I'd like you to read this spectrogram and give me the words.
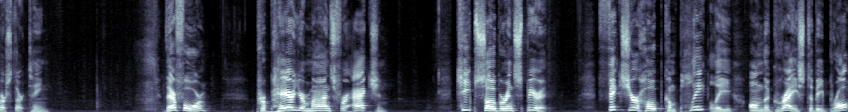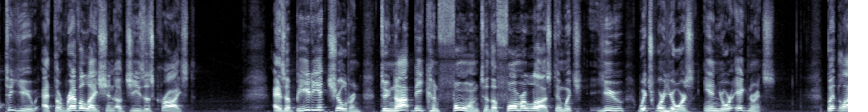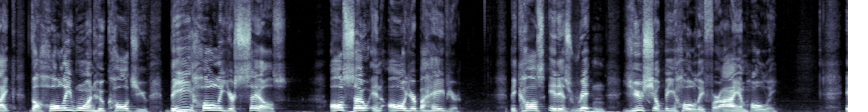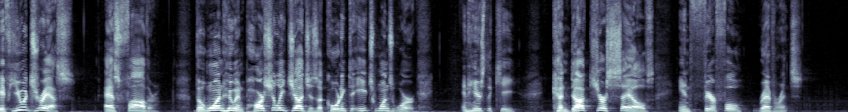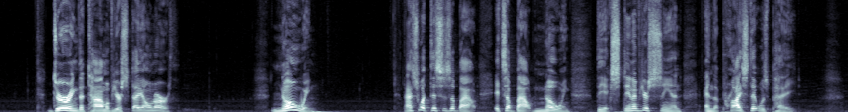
Verse 13. Therefore, prepare your minds for action. Keep sober in spirit. Fix your hope completely on the grace to be brought to you at the revelation of Jesus Christ. As obedient children, do not be conformed to the former lust in which you which were yours in your ignorance but like the Holy One who called you. Be holy yourselves also in all your behavior, because it is written, You shall be holy, for I am holy. If you address as Father, the one who impartially judges according to each one's work, and here's the key conduct yourselves in fearful reverence during the time of your stay on earth. Knowing. That's what this is about. It's about knowing the extent of your sin and the price that was paid.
